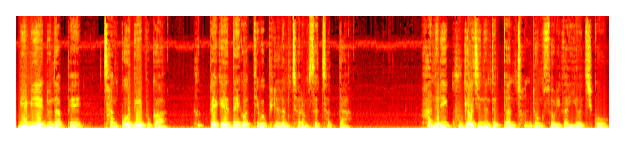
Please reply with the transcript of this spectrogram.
미미의 눈앞에 창고 내부가 흑백의 네거티브 필름처럼 스쳤다. 하늘이 구겨지는 듯한 천둥 소리가 이어지고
